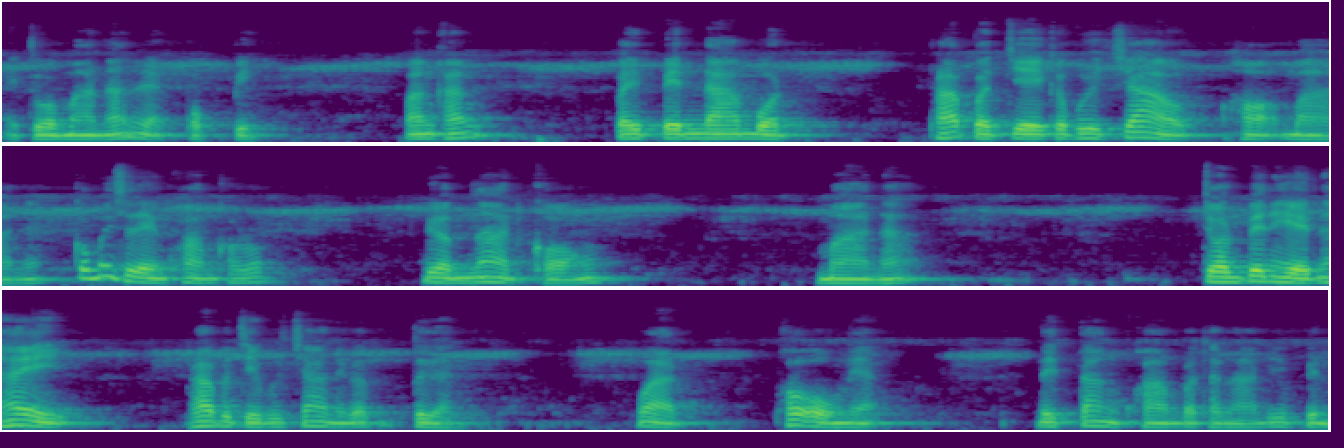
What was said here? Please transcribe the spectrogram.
ไอตัวมานะนี่แหละปกปิด บางครั้งไปเป็นดาบทพระปัจเจกพุทธเจ้าเหาะมาเนี่ยก็ไม่แสดงความเคารพด้วยอำนาจของมานะ จนเป็นเหตุให้พระปัจเจกพุทธเจ้าเนี่ยก็เตือน ว่าพระองค์เนี่ยได้ตั้งความปรารถนาที่เป็น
